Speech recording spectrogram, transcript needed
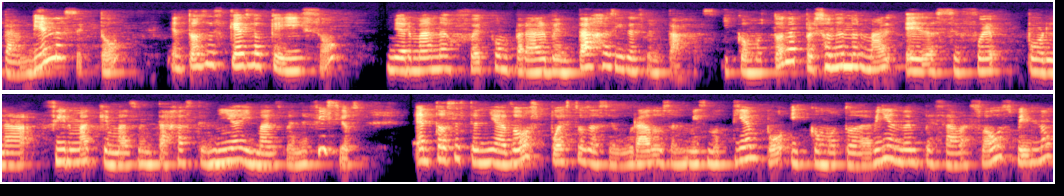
también aceptó entonces, ¿qué es lo que hizo? Mi hermana fue comparar ventajas y desventajas. Y como toda persona normal, ella se fue por la firma que más ventajas tenía y más beneficios. Entonces tenía dos puestos asegurados al mismo tiempo y como todavía no empezaba su Ausbildung,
